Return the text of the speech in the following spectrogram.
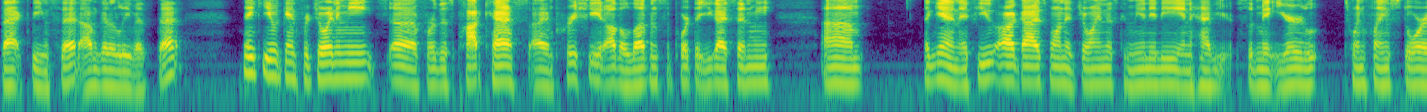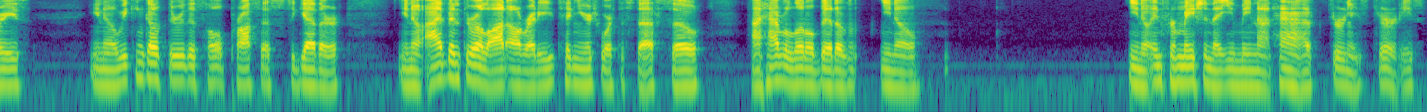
that being said, I'm gonna leave it at that. Thank you again for joining me uh, for this podcast. I appreciate all the love and support that you guys send me. Um, again, if you are guys want to join this community and have you submit your twin flame stories you know, we can go through this whole process together. You know, I've been through a lot already, 10 years worth of stuff. So I have a little bit of, you know, you know, information that you may not have during these journeys.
